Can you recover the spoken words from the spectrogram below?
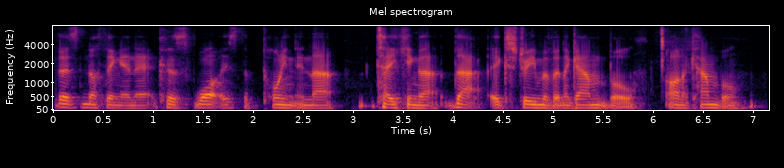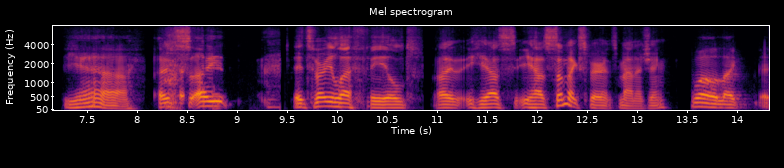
there's nothing in it because what is the point in that? Taking that that extreme of an, a gamble on a Campbell. Yeah, it's I it's very left field. Uh, he has he has some experience managing. Well, like uh,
